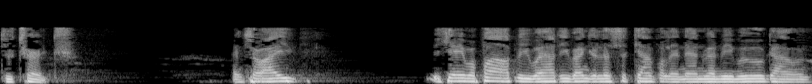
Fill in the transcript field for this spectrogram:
to church. And so I became a part. We were at Evangelistic Temple and then when we moved down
